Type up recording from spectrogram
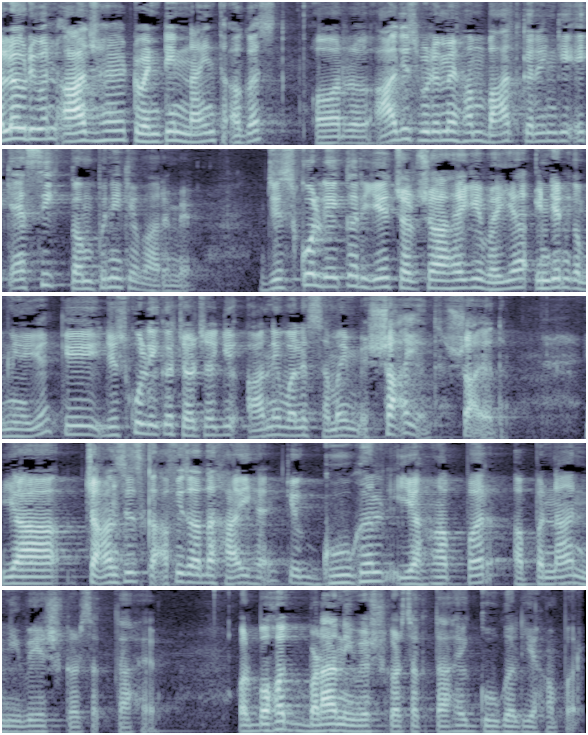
हेलो एवरीवन आज है ट्वेंटी नाइन्थ अगस्त और आज इस वीडियो में हम बात करेंगे एक ऐसी कंपनी के बारे में, जिसको लेकर ये चर्चा है कि भैया इंडियन कंपनी है ये, कि जिसको लेकर चर्चा है कि आने वाले समय में शायद शायद, या चांसेस काफ़ी ज़्यादा हाई है कि गूगल यहाँ पर अपना निवेश कर सकता है और बहुत बड़ा निवेश कर सकता है गूगल यहाँ पर।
